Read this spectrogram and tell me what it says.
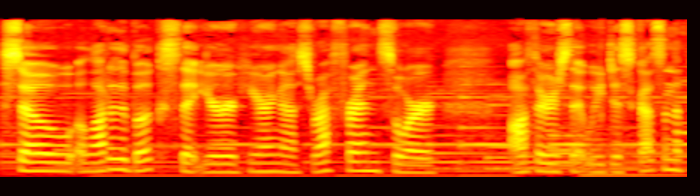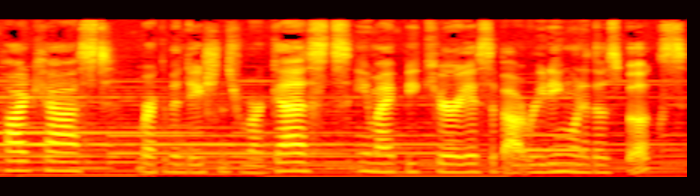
So, a lot of the books that you're hearing us reference or authors that we discuss in the podcast, recommendations from our guests, you might be curious about reading one of those books.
